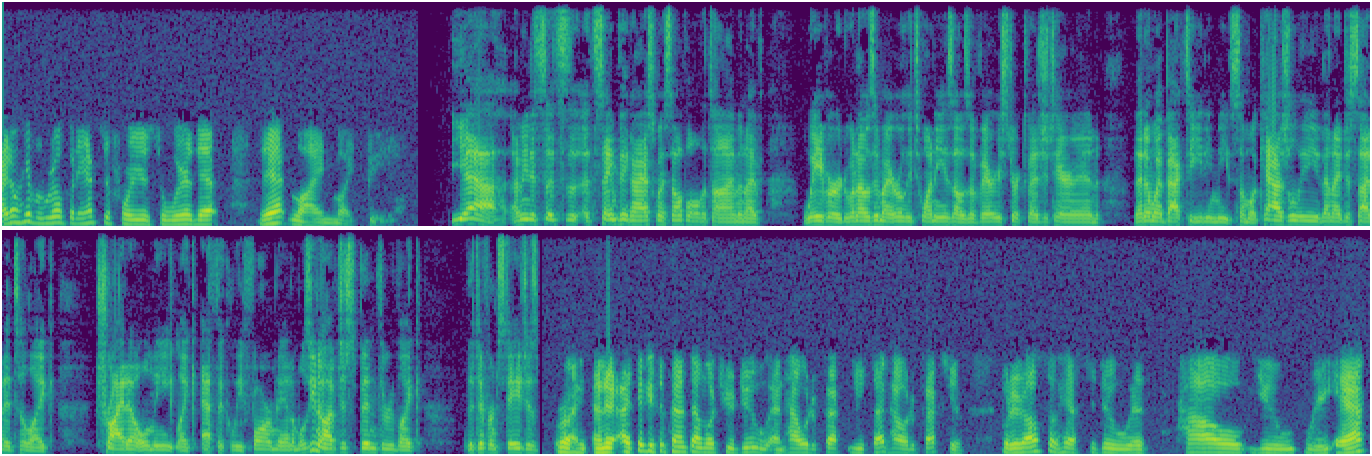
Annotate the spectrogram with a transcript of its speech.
I don't have a real good answer for you as to where that that line might be. Yeah, I mean it's it's the same thing I ask myself all the time, and I've wavered. When I was in my early twenties, I was a very strict vegetarian. Then I went back to eating meat somewhat casually. Then I decided to like try to only eat like ethically farmed animals. You know, I've just been through like the different stages. Right, and I think it depends on what you do and how it affects. You said how it affects you, but it also has to do with how you react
